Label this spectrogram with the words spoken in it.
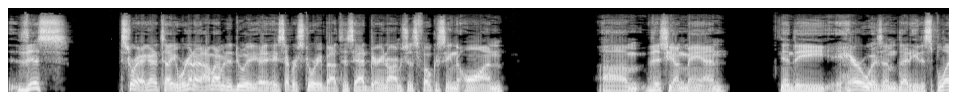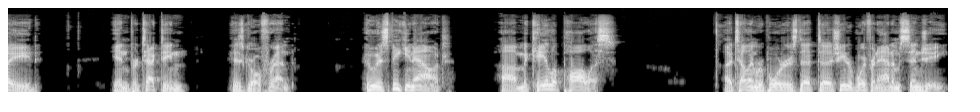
this story, I got to tell you, we're gonna I'm, going to do a, a, separate story about this ad bearing arms, just focusing on um, this young man and the heroism that he displayed in protecting his girlfriend, who is speaking out. Uh, Michaela Paulus, uh, telling reporters that uh, she and her boyfriend Adam Simjee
